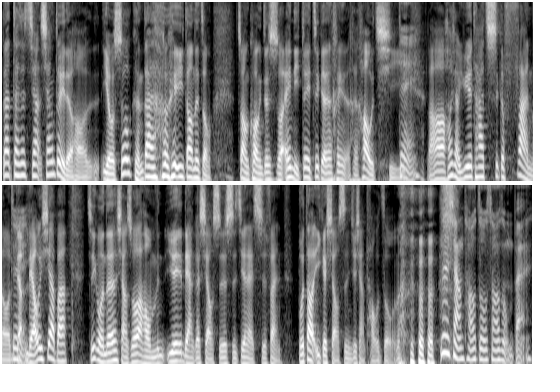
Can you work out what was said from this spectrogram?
那但是相相对的哈，有时候可能大家 会遇到那种状况，就是说，哎，你对这个人很很好奇，对，然后好想约他吃个饭哦，聊聊一下吧。结果呢，想说啊，我们约两个小时的时间来吃饭，不到一个小时你就想逃走了。那想逃走，要怎么办？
